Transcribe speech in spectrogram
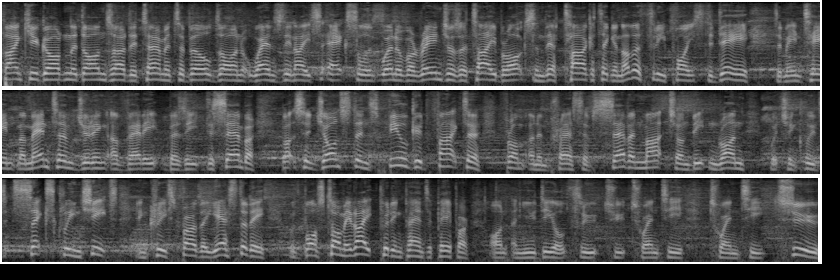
Thank you, Gordon. The Dons are determined to build on Wednesday night's excellent win over Rangers at Ibrox, and they're targeting another three points today to maintain momentum during a very busy December. But St Johnstone's feel good factor from an impressive seven match unbeaten run, which includes six clean sheets, increased further yesterday with boss Tommy Wright putting pen to paper on a new deal through to 2022.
